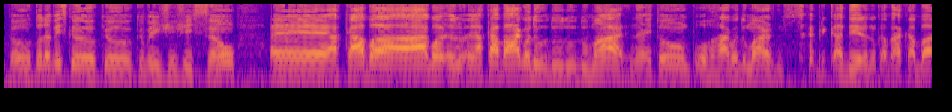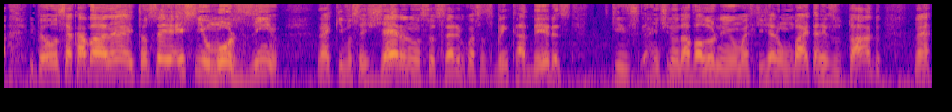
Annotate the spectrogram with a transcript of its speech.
Então toda vez que eu, que eu, que eu vejo rejeição, é, acaba a água, acaba a água do, do, do, mar, né? Então, porra, a água do mar, isso é brincadeira, nunca vai acabar. Então você acaba, né? Então você, esse humorzinho, né, que você gera no seu cérebro com essas brincadeiras, que a gente não dá valor nenhum, mas que gera um baita resultado, né?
